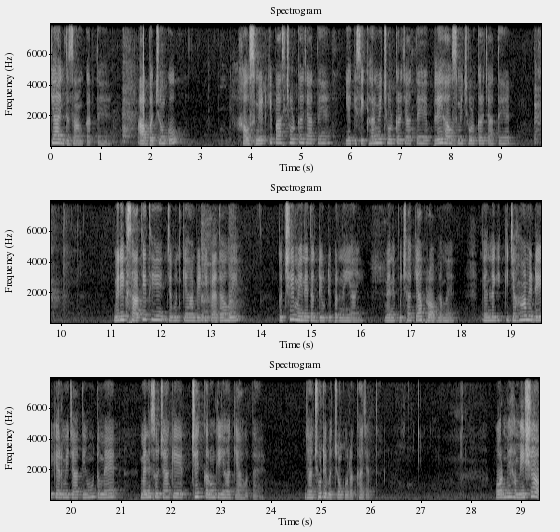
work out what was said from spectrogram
क्या इंतज़ाम करते हैं। आप बच्चों को हाउसमेट के पास छोड़कर जाते हैं या किसी घर में छोड़कर जाते हैं प्ले हाउस में छोड़कर जाते हैं। मेरी एक साथी थी, जब उनके यहाँ बेटी पैदा हुई तो छः महीने तक ड्यूटी पर नहीं आई। मैंने पूछा, क्या प्रॉब्लम है? कहने लगी कि, जहाँ मैं डे केयर में जाती हूँ तो मैं, मैंने सोचा कि चेक करूँ कि यहाँ क्या होता है, जहाँ छोटे बच्चों को रखा जाता है। और मैं हमेशा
